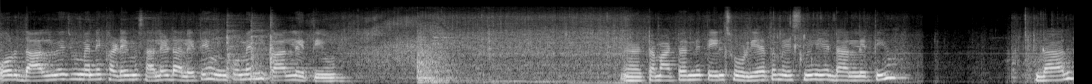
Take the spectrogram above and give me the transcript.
और दाल में जो मैंने खड़े मसाले डाले थे, उनको मैं निकाल लेती हूँ। टमाटर ने तेल छोड़ दिया है तो मैं इसमें ये डाल लेती हूँ। दाल।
